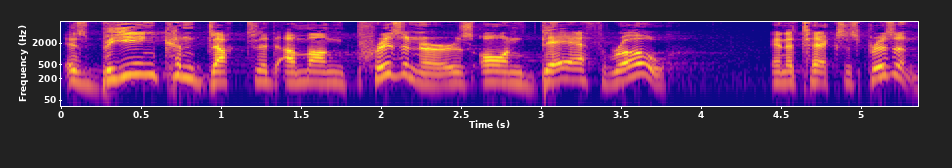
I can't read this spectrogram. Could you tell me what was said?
is being conducted among prisoners on death row in a Texas prison.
